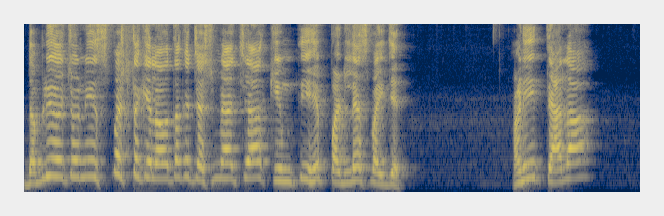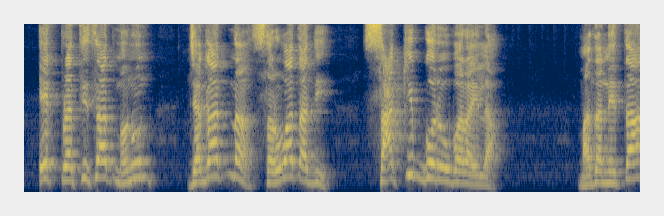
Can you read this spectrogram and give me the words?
डब्ल्यू एच ओनी स्पष्ट केला होता की चष्म्याच्या किमती हे पडल्याच पाहिजेत. आणि त्याला एक प्रतिसाद म्हणून जगातनं सर्वात आधी साकीब गोरे उभा राहिला. माझा नेता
